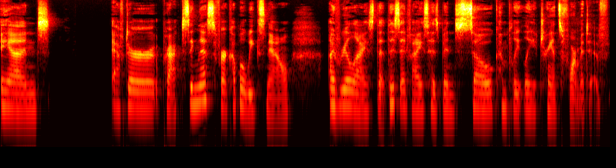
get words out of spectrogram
and after practicing this for a couple weeks now, I've realized that this advice has been so completely transformative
